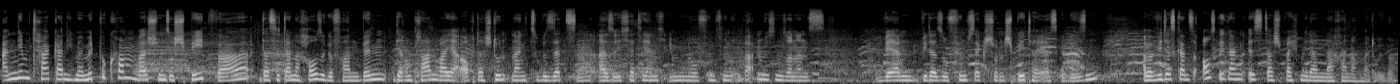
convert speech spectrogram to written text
an dem Tag gar nicht mehr mitbekommen, weil es schon so spät war, dass ich dann nach Hause gefahren bin. Deren Plan war ja auch, da stundenlang zu besetzen. Also ich hätte ja nicht eben nur fünf Minuten warten müssen, sondern es wären wieder so fünf, sechs Stunden später erst gewesen. Aber wie das Ganze ausgegangen ist, da sprechen wir dann nachher nochmal drüber.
